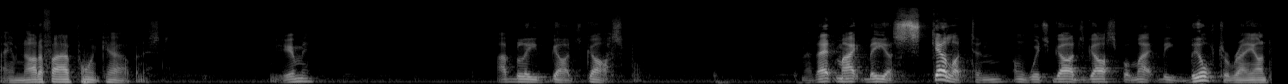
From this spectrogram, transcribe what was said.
I am not a five point Calvinist. You hear me? I believe God's gospel. Now, that might be a skeleton on which God's gospel might be built around,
